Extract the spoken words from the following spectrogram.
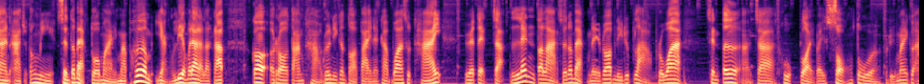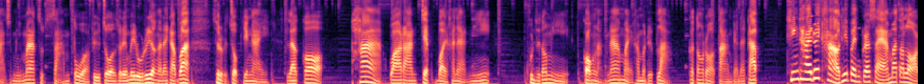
การอาจจะต้องมีเซนเตอร์แบ็กตัวใหม่มาเพิ่มอย่างเลี่ยงไม่ได้แล้วล่ะครับ ก็รอตามข่าวเรื่องนี้กันต่อไปนะครับว่าสุดท้ายยูไนเต็ดจะเล่นตลาดเซนเตอร์แบ็กในรอบนี้หรือเปล่า เพราะว่า เซนเตอร์อาจจะถูกปล่อยไป 2 ตัว หรือไม่ก็อาจจะมีมากสุด 3 ตัวฟิลโจนส์ยังไม่รู้เรื่องนะครับว่าสรุปจะจบยังไง แล้วก็ถ้าวารานเจ็บบ่อยขนาดนี้ คุณจะต้องมีกองหลังหน้าใหม่เข้ามาหรือเปล่า ก็ต้องรอตามกันนะครับ ทิ้งท้ายด้วยข่าวที่เป็นกระแสมาตลอด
